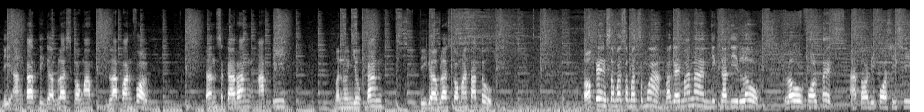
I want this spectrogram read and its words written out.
di angka 13,8 volt. Dan sekarang api menunjukkan 13,1 Oke sobat-sobat semua, bagaimana jika di low low voltage atau di posisi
